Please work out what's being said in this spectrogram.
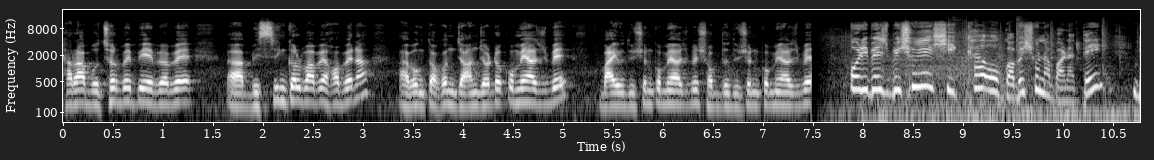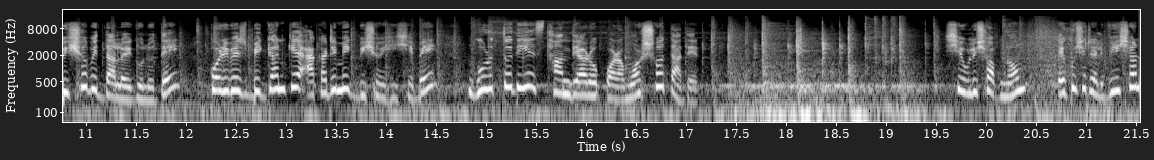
সারা বছরব্যাপী এভাবে বিশৃঙ্খলভাবে হবে না এবং তখন যানজটও কমে আসবে, বায়ু দূষণ কমে আসবে, শব্দ দূষণ কমে আসবে। পরিবেশ বিষয়ে শিক্ষা ও গবেষণা বাড়াতে বিশ্ববিদ্যালয়গুলোতে পরিবেশ বিজ্ঞানকে একাডেমিক বিষয় হিসেবে গুরুত্ব দিয়ে স্থান দেওয়ারও পরামর্শ তাদের। শিউলি শবনম একুশে টেলিভিশন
